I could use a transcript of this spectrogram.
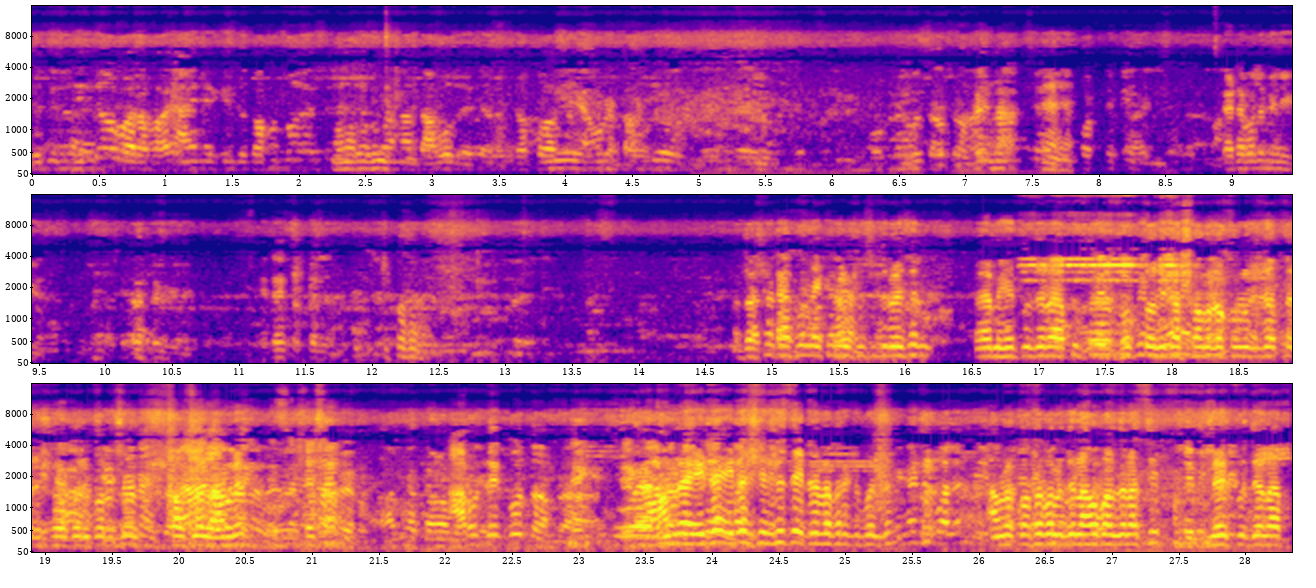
যদি দ্বিতীয় হয় আইনে কিন্তু তখন ডাবল হয়ে। হয় না হ্যাঁ। এটা বলে মিলে গেছে দর্শক এখন এখানে উপস্থিত রয়েছেন মেহেরপুর জেলা ভোক্তা অধিকার সংরক্ষণ অধিদপ্তরের সহকারী পরিচালক সজল আহমেদ। আরও দেখব তো আমরা। আমরা এটা এটা শেষ হচ্ছে এটার ব্যাপারে কি বলছেন আমরা কথা বলার জন্য আহ্বান জানাচ্ছি মেহেরপুর জেলা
